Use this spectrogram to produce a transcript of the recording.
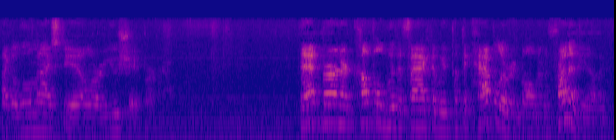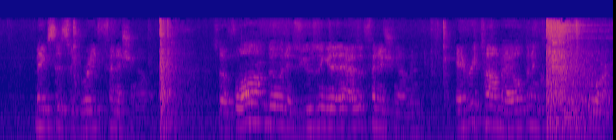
like aluminized steel or a U-shaped burner. That burner, coupled with the fact that we put the capillary bulb in the front of the oven, makes this a great finishing oven. So if all I'm doing is using it as a finishing oven, every time I open and close the door,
